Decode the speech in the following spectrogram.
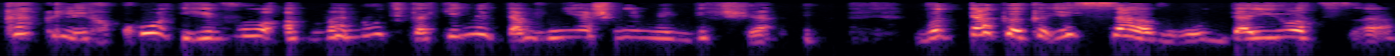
как легко его обмануть какими-то внешними вещами вот так как Исаву удается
